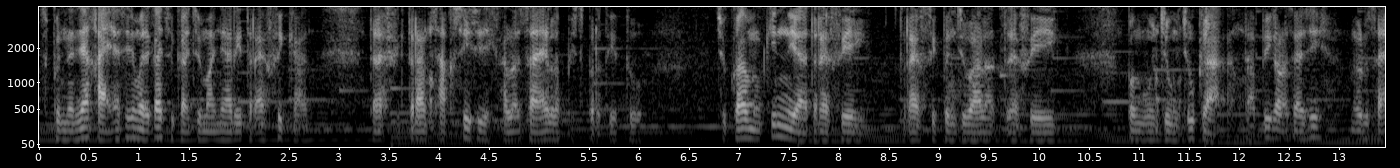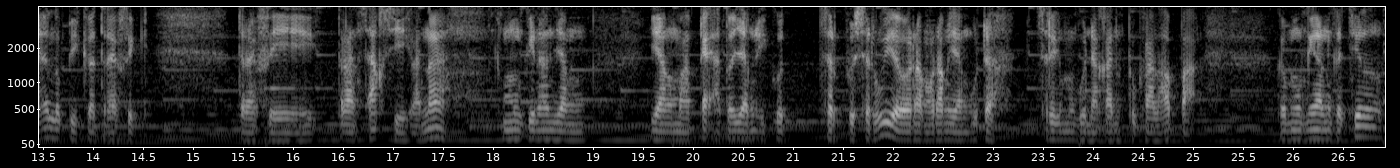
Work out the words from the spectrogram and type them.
sebenarnya kayaknya sih mereka juga cuma nyari traffic kan. Traffic transaksi sih kalau saya lebih seperti itu. Juga mungkin ya traffic traffic penjualan traffic pengunjung juga. Tapi kalau saya sih menurut saya lebih ke traffic traffic transaksi. Karena kemungkinan yang yang make atau yang ikut serbu seru ya orang-orang yang udah sering menggunakan Bukalapak. Kemungkinan kecil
